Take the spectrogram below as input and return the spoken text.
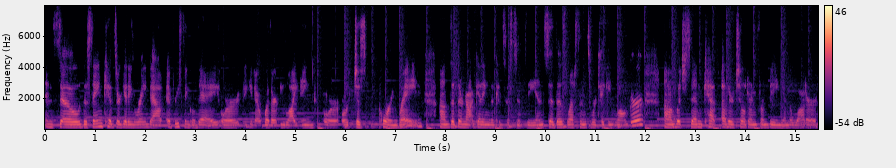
And so the same kids are getting rained out every single day, or, you know, whether it be lightning or, or just pouring rain, um, that they're not getting the consistency. And so those lessons were taking longer, um, which then kept other children from being in the water.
